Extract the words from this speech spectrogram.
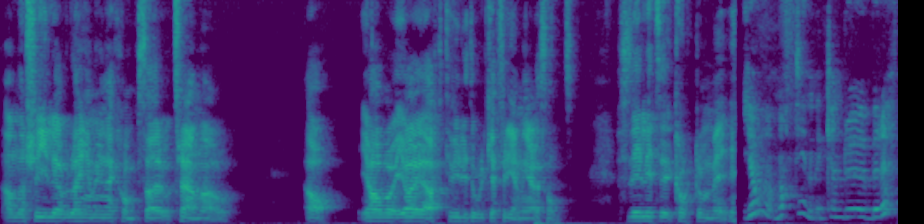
Annars så gillar jag väl att hänga med mina kompisar och träna och ja, jag, har, jag är aktiv i lite olika föreningar och sånt. Så det är lite kort om mig. Ja, Martin, kan du berätta,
